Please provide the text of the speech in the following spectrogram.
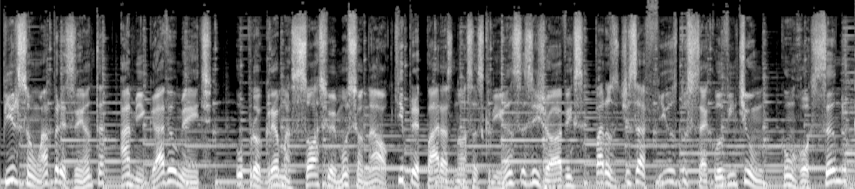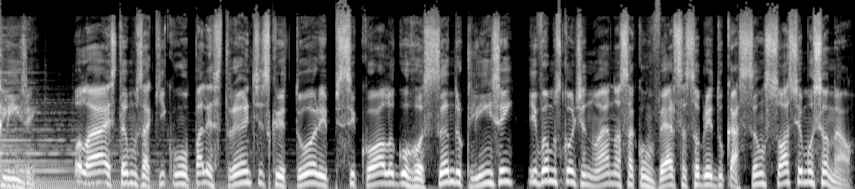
Pearson apresenta Amigavelmente, o programa socioemocional que prepara as nossas crianças e jovens para os desafios do século XXI, com Rossandro Klingen. Olá, estamos aqui com o palestrante, escritor e psicólogo Rossandro Klingen e vamos continuar nossa conversa sobre educação socioemocional.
